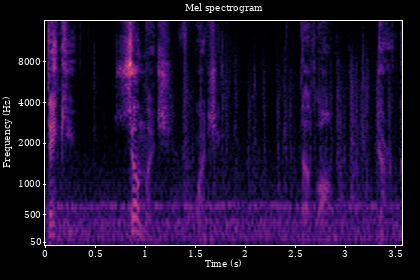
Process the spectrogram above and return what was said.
Thank you so much for watching The Long Dark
